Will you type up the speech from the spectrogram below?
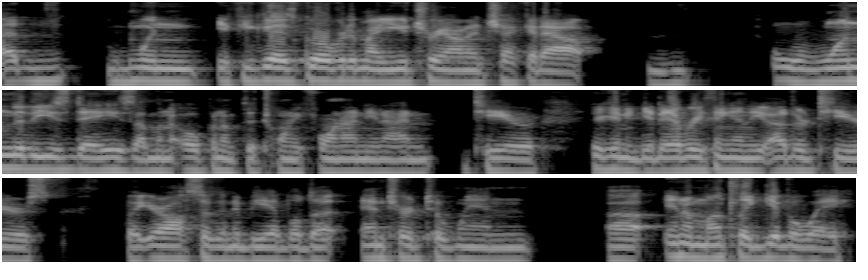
uh, when if you guys go over to my Utreon and check it out, one of these days I'm going to open up the 24.99 tier. You're going to get everything in the other tiers but you're also going to be able to enter to win uh, in a monthly giveaway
